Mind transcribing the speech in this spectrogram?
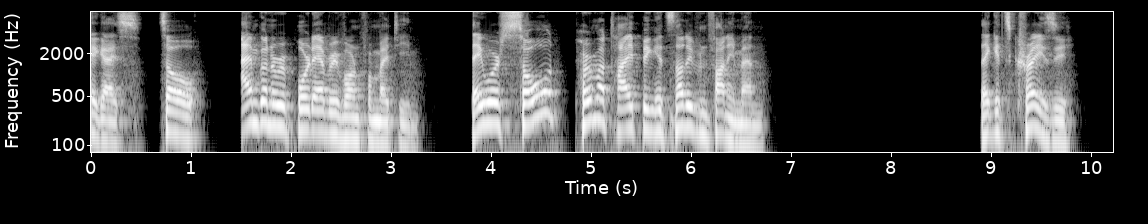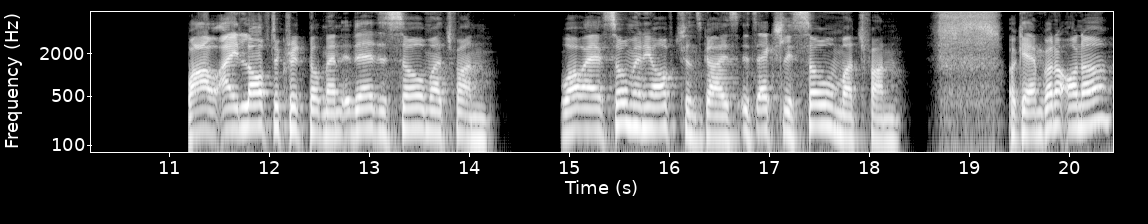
Okay, guys. So I'm gonna report everyone from my team. They were so perma-typing, it's not even funny, man. Like, it's crazy. Wow, I love the crit build, man. That is so much fun. Wow, I have so many options, guys. It's actually so much fun. Okay, I'm gonna honor...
